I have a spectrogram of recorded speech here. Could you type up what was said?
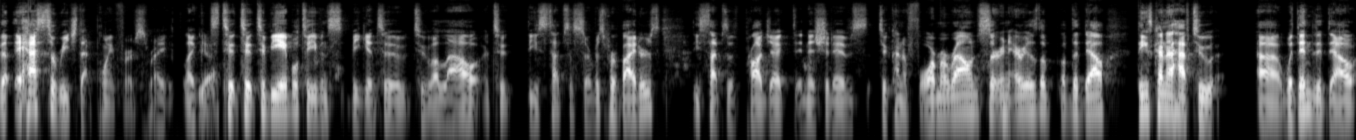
it has to reach that point first right like yeah. to, to, to be able to even begin to to allow to these types of service providers these types of project initiatives to kind of form around certain areas of, of the dao things kind of have to uh, within the DAO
